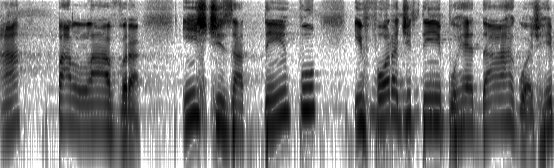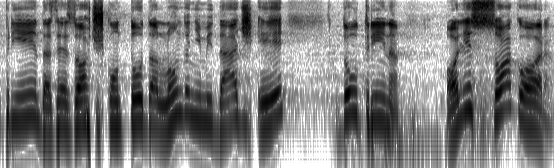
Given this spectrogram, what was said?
a palavra. Instes a tempo e fora de tempo, redarguas, repreendas, exortes com toda longanimidade e doutrina. Olhe só agora,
